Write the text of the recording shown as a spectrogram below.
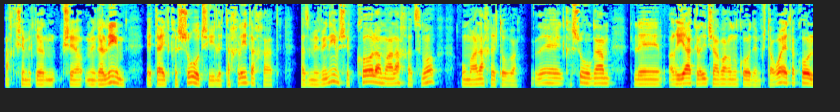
אך כשמגלים את ההתקשרות שהיא לתכלית אחת, אז מבינים שכל המהלך עצמו הוא מהלך לטובה. זה קשור גם לראייה הכללית שאמרנו קודם. כשאתה רואה את הכל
